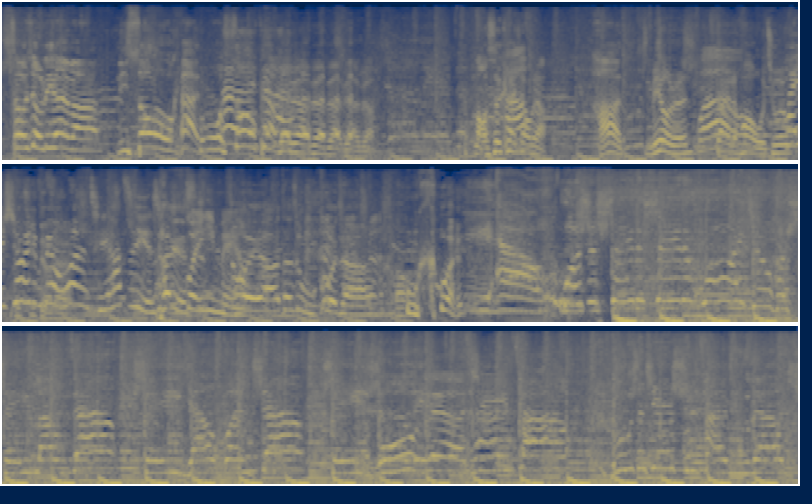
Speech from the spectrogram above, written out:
收就厉害吗？你收了我看，我收了，不要不要不要不要不要不要不要。老师看一下我们俩，哈，没有人在的话，我就会怀秀不记得没有了问题，他自己也是他也是棍一枚啊。对啊，他是舞棍啊。舞棍。我是谁的谁的，我爱就好，谁唠叨，谁要关照，谁热烈的不想解释太无聊，亲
